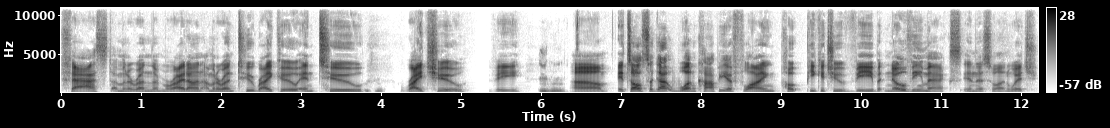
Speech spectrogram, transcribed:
fast. I'm gonna run the Miraidon. I'm gonna run two Raikou and two Mhm. Raichu V. hmm Um, it's also got one copy of Flying po- Pikachu V, but no VMAX in this one. Which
